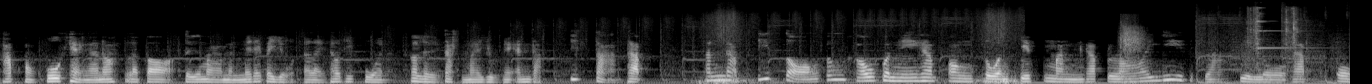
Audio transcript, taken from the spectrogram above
ทัพของคู่แข่งอะเนาะแล้วก็ซื้อมามันไม่ได้ประโยชน์อะไรเท่าที่ควร ก็เลยจัดมาอยู่ในอันดับที่สามครับ อันดับที่สองต้องเขาคนนี้ครับ องตวนกิฟมันครับ 120 ล้านยูโรครับ โอ้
